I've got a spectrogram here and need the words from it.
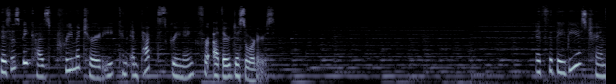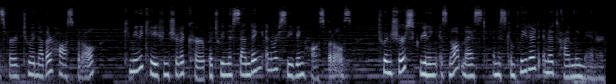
This is because prematurity can impact screening for other disorders. If the baby is transferred to another hospital, communication should occur between the sending and receiving hospitals to ensure screening is not missed and is completed in a timely manner.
